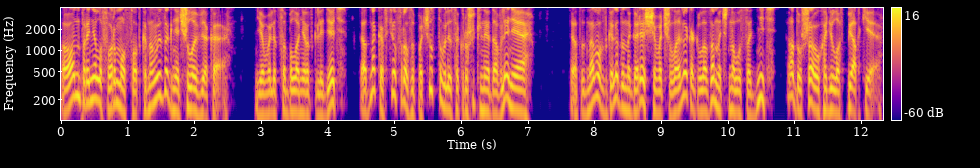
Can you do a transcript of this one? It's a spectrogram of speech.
Он принял форму сотканного из огня человека. Его лицо было не разглядеть, однако все сразу почувствовали сокрушительное давление. От одного взгляда на горящего человека глаза начинало соднить, а душа уходила в пятки.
